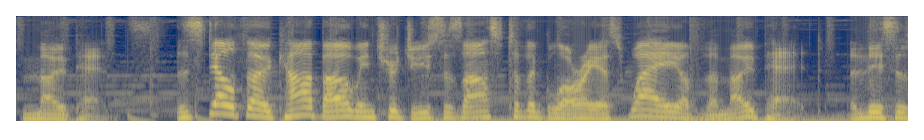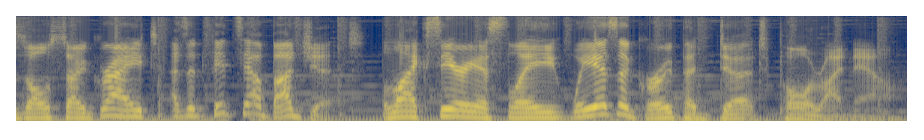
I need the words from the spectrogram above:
mopeds. The Stealtho Carbo introduces us to the glorious way of the moped. This is also great as it fits our budget. Like seriously, we as a group are dirt poor right now.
